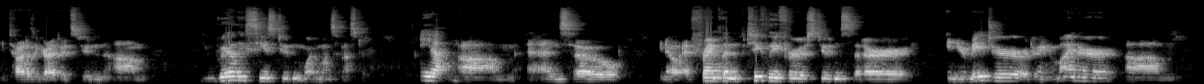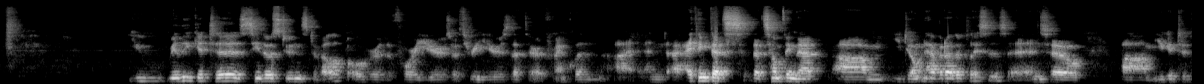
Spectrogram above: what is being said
you taught as a graduate student, um, you rarely see a student more than one semester. Yeah. Um, and so you know, at Franklin, particularly for students that are in your major or doing a minor, um, you really get to see those students develop over the four years or three years that they're at Franklin, uh, and I think that's that's something that um, you don't have at other places. And so um, you get to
